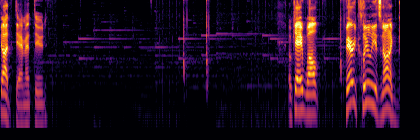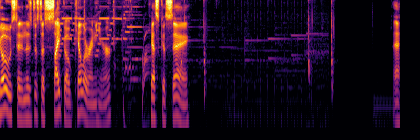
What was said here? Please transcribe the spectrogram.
God damn it, dude. Okay, well, very clearly it's not a ghost and there's just a psycho killer in here. Qu'est-ce que? Eh.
